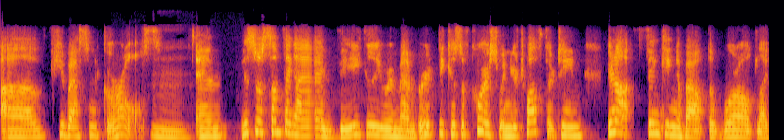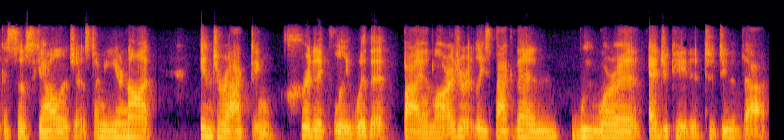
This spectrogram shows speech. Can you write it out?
of pubescent girls. Mm. And this was something I vaguely remembered because, of course, when you're 12, 13, you're not thinking about the world like a sociologist. I mean, you're not interacting critically with it by and large, or at least back then we weren't educated to do that.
